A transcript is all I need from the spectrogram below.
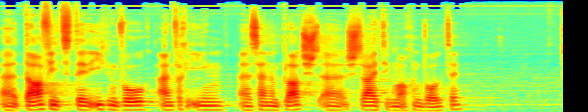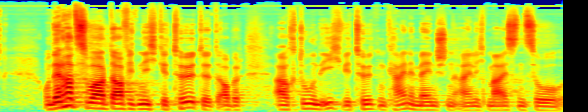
äh, David, der irgendwo einfach ihm äh, seinen Platz äh, streitig machen wollte. Und er hat zwar David nicht getötet, aber auch du und ich, wir töten keine Menschen eigentlich meistens so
